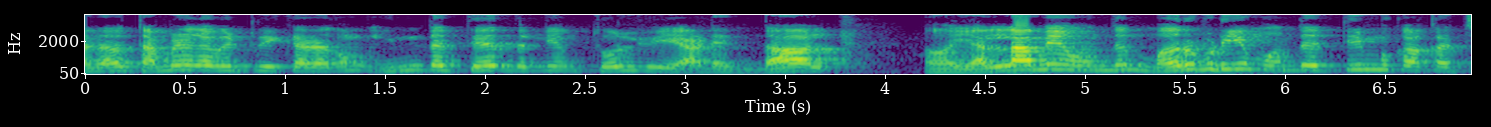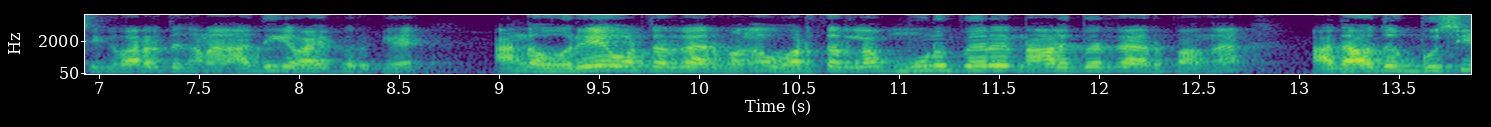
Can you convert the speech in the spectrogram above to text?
அதாவது தமிழக வெற்றி கழகம் இந்த தேர்தலையும் தோல்வியை அடைந்தால் எல்லாமே வந்து மறுபடியும் வந்து திமுக கட்சிக்கு வர்றதுக்கான அதிக வாய்ப்பு இருக்குது அங்கே ஒரே ஒருத்தர் தான் இருப்பாங்க. ஒருத்தர்லாம் மூணு பேர் நாலு பேர் தான் இருப்பாங்க. அதாவது புஷி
